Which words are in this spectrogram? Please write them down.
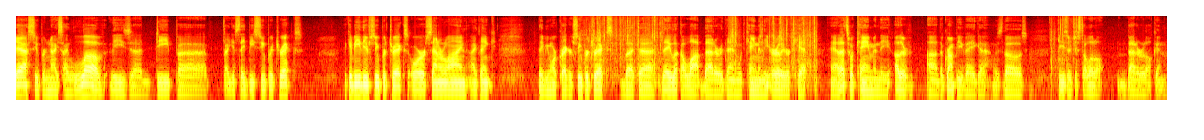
Yeah, super nice. I love these uh, deep, uh, I guess they'd be super tricks. It could be either super tricks or center line. I think they'd be more Cragar super tricks, but uh, they look a lot better than what came in the earlier kit. Yeah, that's what came in the other, uh, the Grumpy Vega was those. These are just a little better looking.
